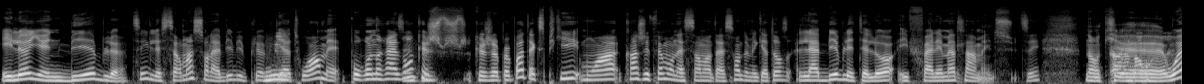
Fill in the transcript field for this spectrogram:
et là, il y a une Bible, tu sais, le serment sur la Bible est plus obligatoire, mais pour une raison que mm-hmm. je que je peux pas t'expliquer, moi, quand j'ai fait mon assermentation en 2014, la Bible était là et il fallait mettre la main dessus, tu sais. Donc, ah, euh, ouais,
